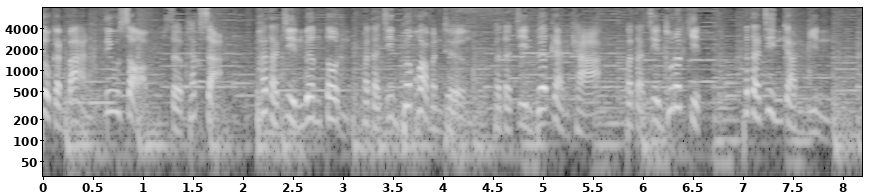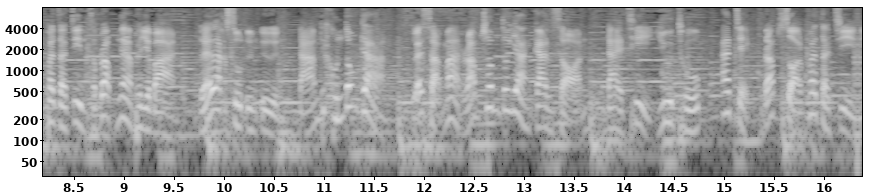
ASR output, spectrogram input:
ติวกันบ้าน ติวสอบ เสริมทักษะ ภาษาจีนเบื้องต้น ภาษาจีนเพื่อความบันเทิง ภาษาจีนเพื่อการค้า ภาษาจีนธุรกิจ ภาษาจีนการบิน ภาษาจีนสำหรับงานพยาบาล และหลักสูตรอื่นๆ ตามที่คุณต้องการ และสามารถรับชมตัวอย่างการสอนได้ที่ YouTube อาเจกรับสอนภาษาจีน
